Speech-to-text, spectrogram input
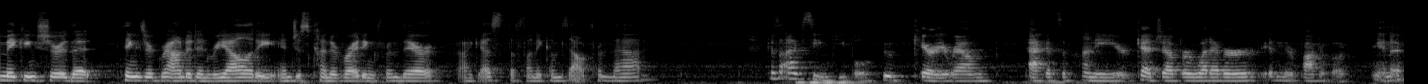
making sure that things are grounded in reality and just kind of writing from there i guess the funny comes out from that Because I've seen people who carry around packets of honey or ketchup or whatever in their pocketbook, you know?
